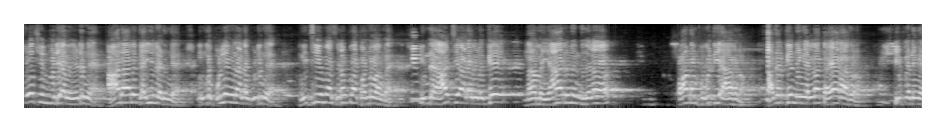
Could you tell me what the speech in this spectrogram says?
சோசியல் மீடியாவை எடுங்க. ஆளாளு கையில் எடுங்க. உங்க பிள்ளைங்களான கொடுங்க. நிச்சயமா சிறப்பா பண்ணுவாங்க. இந்த ஆட்சியாளர்களுக்கு நாம யாருன்னு இந்த தடவை பாடம் புகட்டியே ஆகணும். அதற்கு நீங்க எல்லாம் தயாராகணும். இப்ப நீங்க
